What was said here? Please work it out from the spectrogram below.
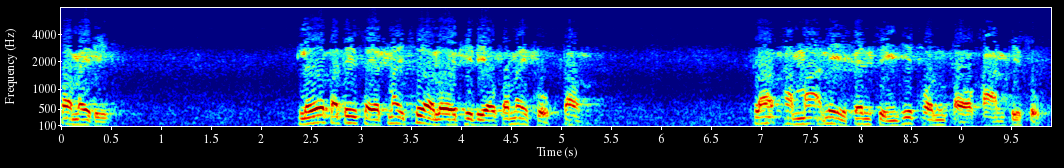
ก็ไม่ดี หรือปฏิเสธไม่เชื่อเลยทีเดียวก็ไม่ถูกต้อง เพราะธรรมะนี่เป็นสิ่งที่ทนต่อการพิสูจน์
